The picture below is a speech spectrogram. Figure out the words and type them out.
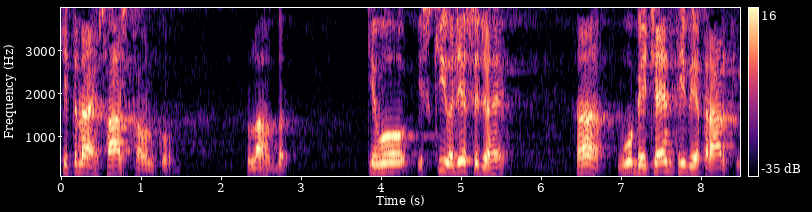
کتنا احساس تھا ان کو۔ اللہ اکبر، کہ وہ اس کی وجہ سے جو ہے ہاں وہ بے چین تھی، بے قرار تھی۔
